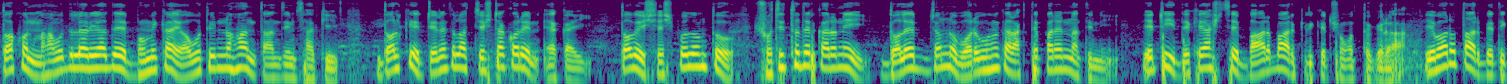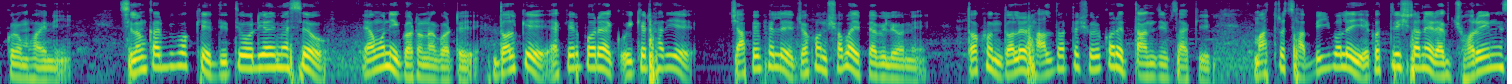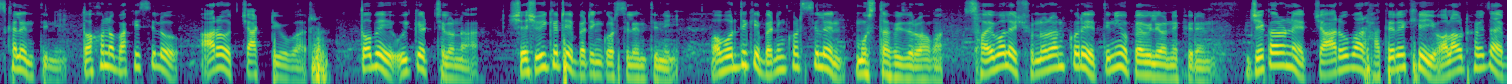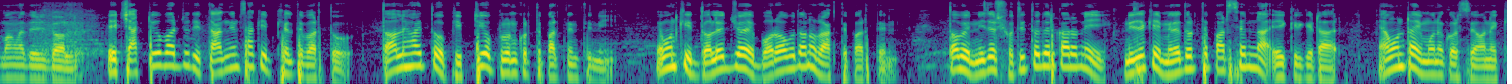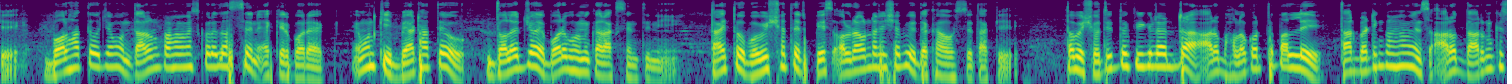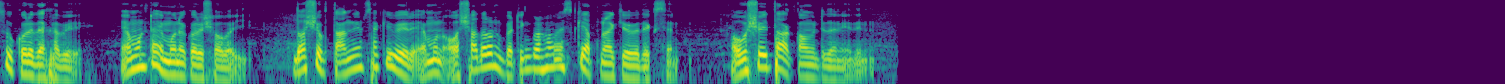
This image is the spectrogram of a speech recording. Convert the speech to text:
তখন মাহমুদুল্লাহ রিয়াদের ভূমিকায় অবতীর্ণ হন তানজিম সাকিব। দলকে টেনে তোলার চেষ্টা করেন একাই। তবে শেষ পর্যন্ত সতীর্থদের কারণেই দলের জন্য বড় ভূমিকা রাখতে পারেন না তিনি। এটি দেখে আসছে বারবার ক্রিকেট সমর্থকেরা। এবারও তার ব্যতিক্রম হয়নি। শ্রীলঙ্কার বিপক্ষে দ্বিতীয় ওডিআই ম্যাচেও এমনই ঘটনা ঘটে। দলকে একের পর এক উইকেট হারিয়ে চাপে ফেলে যখন সবাই প্যাভিলিয়নে, তখন দলের হাল ধরতে শুরু করে তানজিম সাকিব। মাত্র ছাব্বিশ বলেই একত্রিশ রানের এক ঝড়ো ইনিংস খেলেন তিনি। তখনও বাকি ছিল আরও চারটি ওভার। তবে উইকেট ছিল না। শেষ উইকেটে ব্যাটিং করছিলেন তিনি। অপরদিকে ব্যাটিং করছিলেন মুস্তাফিজুর রহমান। ছয় বলে শূন্য রান করে তিনিও প্যাভিলিয়নে ফিরেন। যে কারণে চার ওভার হাতে রেখেই অল আউট হয়ে যায় বাংলাদেশ দল। এই চারটি ওভার যদি তানজিম সাকিব খেলতে পারত, তাহলে হয়তো ফিফটিও পূরণ করতে পারতেন তিনি। এমনকি দলের জয়ে বড় অবদানও রাখতে পারতেন। তবে নিজের সতীর্থদের কারণেই নিজেকে মেলে ধরতে পারছেন না এই ক্রিকেটার। এমনটাই মনে করছে অনেকে। বল হাতেও যেমন দারুণ পারফরমেন্স করে যাচ্ছেন একের পর এক, এমনকি ব্যাট হাতেও দলের জয়ে বড় ভূমিকা রাখছেন তিনি। তাই তো ভবিষ্যতের পেস অলরাউন্ডার হিসেবেও দেখা হচ্ছে তাকে। তবে সতীর্থ ক্রিকেটাররা আরও ভালো করতে পারলে তার ব্যাটিং পারফরমেন্স আরও দারুণ কিছু করে দেখাবে, এমনটাই মনে করে সবাই। দর্শক, তানজিম সাকিবের এমন অসাধারণ ব্যাটিং পারফরমেন্সকে আপনারা কীভাবে দেখছেন? অবশ্যই তা কমেন্টে জানিয়ে দিন।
